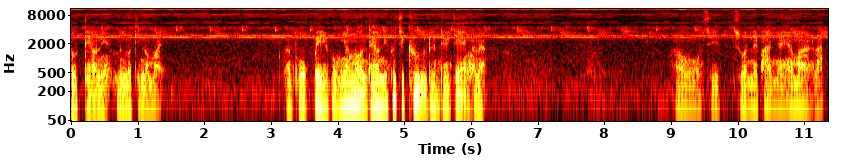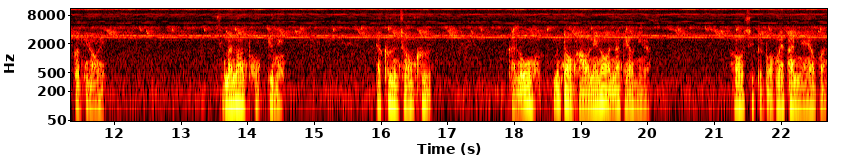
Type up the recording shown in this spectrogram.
รุดแถวนี่มันมากินหน่อไม้การผูกเป้ผูกยังนอนแถวนี่ก็จะคือเดินแจงๆหั้นนะเอาสิ ส่วนในผ่านใหญ่เอามาหลัดก่อนพี่น้องเอ้ยสิมานอนพกอยู่นี่จะคืนสองคืนกันโอ้มันต้องเขาแน่นอนนะแถวนี้นะเอาสิไปบอกนายพันใหญ่เอาก่อน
